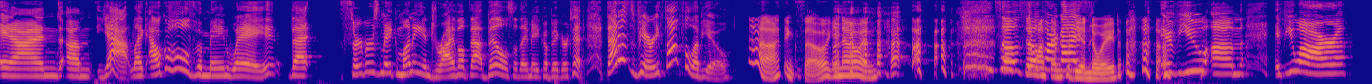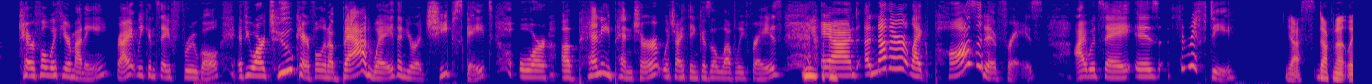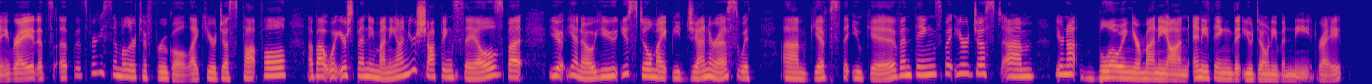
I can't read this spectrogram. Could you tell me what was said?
And um, yeah, like alcohol is the main way that servers make money and drive up that bill so they make a bigger tip. That is very thoughtful of you. yeah i think so you know and So don't so want far, them to be annoyed if you um if you are careful with your money, right? We can say frugal. If you are too careful in a bad way, then you're a cheapskate or a penny pincher, which I think is a lovely phrase. and another like positive phrase I would say is thrifty. Yes, definitely, right? It's uh, it's very similar to frugal. Like you're just thoughtful about what you're spending money on. Your shopping sales, but you you know, you you still might be generous with um, gifts that you give and things, but you're just um, you're not blowing your money on anything that you don't even need, right?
